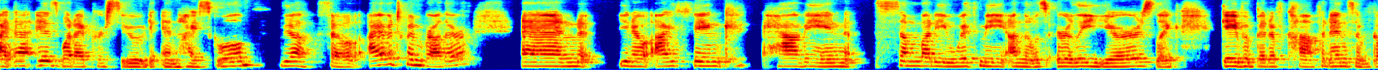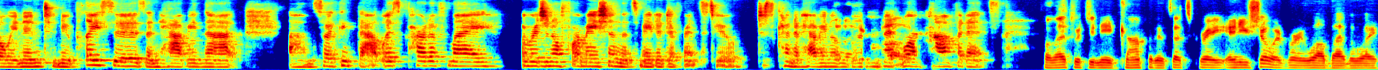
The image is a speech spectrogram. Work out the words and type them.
I, that is what I pursued in high school. Yeah. So I have a twin brother. And, you know, I think having somebody with me on those early years, like, gave a bit of confidence of going into new places and having that. Um, so I think that was part of my original formation that's made a difference too, just kind of having a little bit more confidence. Well, that's what you need confidence. That's great. And you show it very well, by the way.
